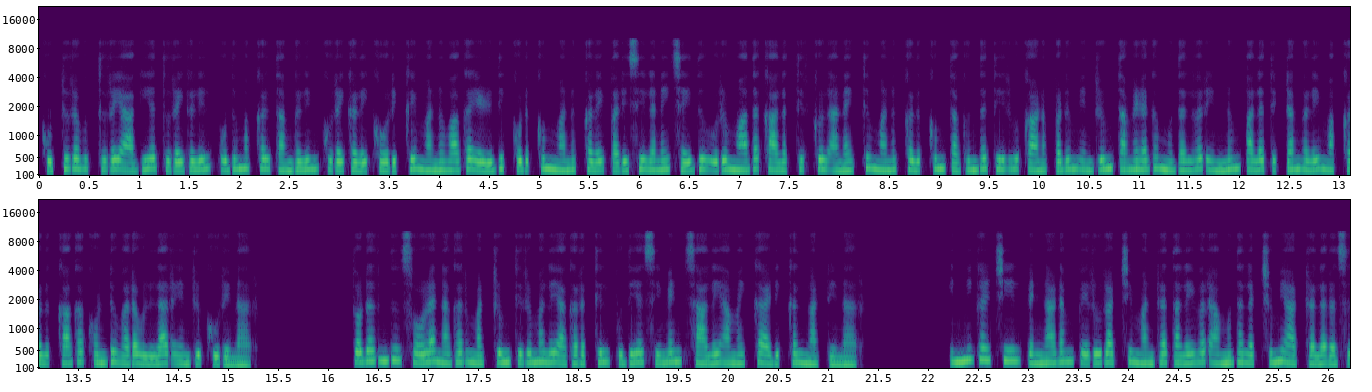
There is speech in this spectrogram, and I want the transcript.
கூட்டுறவுத்துறை ஆகிய துறைகளில் பொதுமக்கள் தங்களின் குறைகளை கோரிக்கை மனுவாக எழுதிக் கொடுக்கும் மனுக்களை பரிசீலனை செய்து ஒரு மாத காலத்திற்குள் அனைத்து மனுக்களுக்கும் தகுந்த தீர்வு காணப்படும் என்றும் தமிழக முதல்வர் இன்னும் பல திட்டங்களை மக்களுக்காக கொண்டு வர உள்ளார் என்று கூறினார். தொடர்ந்து சோழ நகர் மற்றும் திருமலை அகரத்தில் புதிய சிமெண்ட் சாலை அமைக்க அடிக்கல் நாட்டினார். இந்நிகழ்ச்சியில் பெண்ணாடம் பேரூராட்சி மன்ற தலைவர் அமுதலட்சுமி ஆற்றலரசு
